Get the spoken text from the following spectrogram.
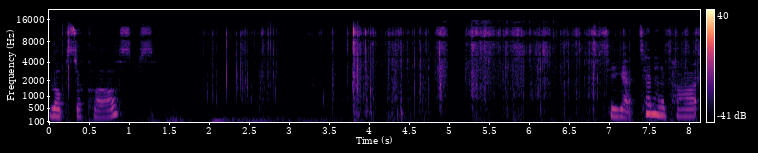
lobster clasps. So you get 10 in a pack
